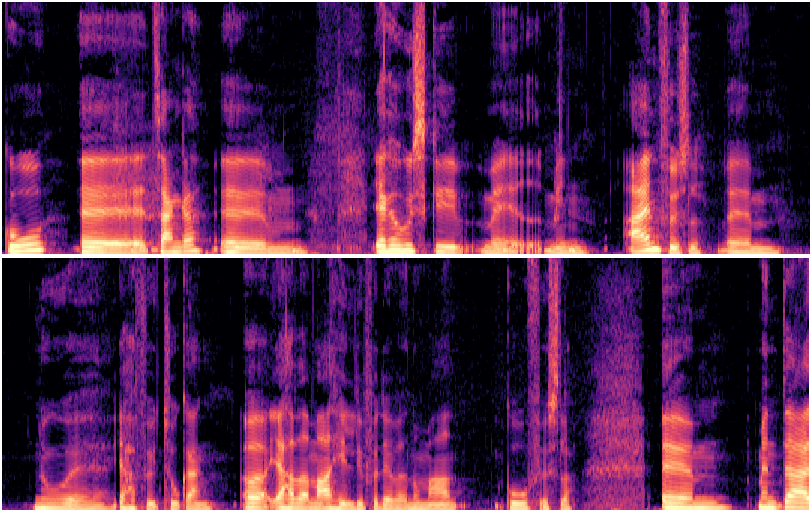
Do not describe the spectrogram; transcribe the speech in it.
gode øh, tanker. Øh, jeg kan huske med min egen fødsel, øh, nu øh, jeg har født to gange, og jeg har været meget heldig, for det har været nogle meget gode fødsler. Øh, men der,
